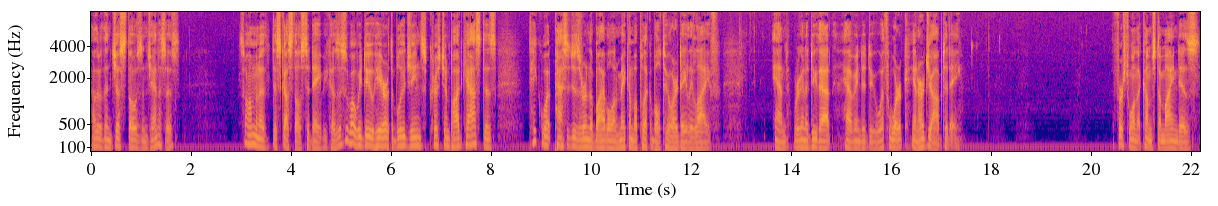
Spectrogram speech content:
other than just those in Genesis. So I'm going to discuss those today because this is what we do here at the Blue Jeans Christian Podcast is take what passages are in the Bible and make them applicable to our daily life. And we're going to do that having to do with work in our job today. The first one that comes to mind is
